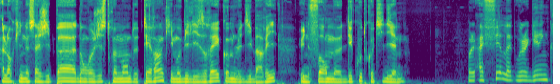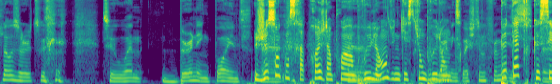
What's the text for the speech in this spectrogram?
alors qu'il ne s'agit pas d'enregistrement de terrain qui mobiliserait, comme le dit Barry, une forme d'écoute quotidienne. I feel that we're getting closer to, to je sens qu'on se rapproche d'un point brûlant, d'une question brûlante. Peut-être que c'est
